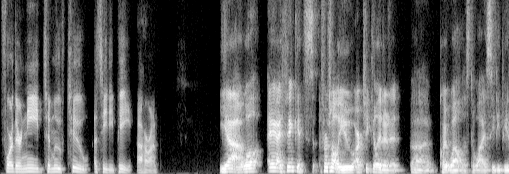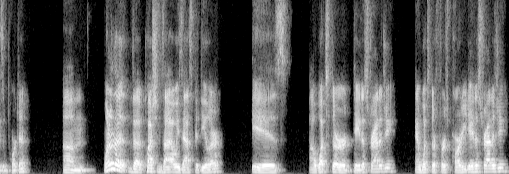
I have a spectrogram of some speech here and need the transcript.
for their need to move to a CDP, uh, Aharon? Yeah, well, a I think it's first of all you articulated it uh, quite well as to why CDP is important. Um, one of the the questions I always ask a dealer is uh, what's their data strategy and what's their first party data strategy,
